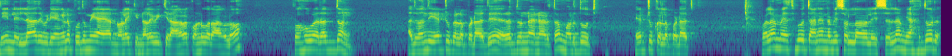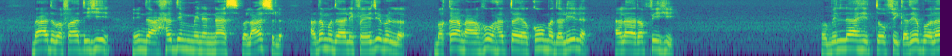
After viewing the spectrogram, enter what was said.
தீனில் இல்லாத விடயங்களை புதுமையாக யார் நுழைக்கி நுழைவிக்கிறாங்களோ? கொண்டு வராங்களோ? பகுவ ரத்துன். அது வந்து ஏற்றுக்கொள்ளப்படாது. ரத்துன்னா என்ன அர்த்தம்? மர்தூத். ஏற்றுக்கொள்ளப்படாது. வலம் எஸ்பூத் அன நபி சொல்லா அலி சொல்லம் யஹ்துர் பேத் வஃபாத்திஹி இந்த அஹதிம் மின் நாஸ் வலாசுல் அதமு தாலி ஃபயஜிபுல் பக்கா மாஹூ ஹத்த யகூம் தலீல் அலா ரஃபிஹி. பில்லாஹி தோஃபிக். அதே போல்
